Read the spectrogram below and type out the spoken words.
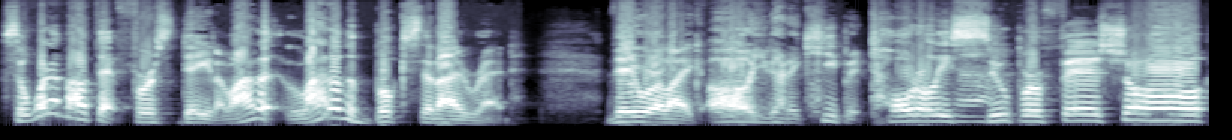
so what about that first date? A lot of a lot of the books that I read. They were like, "Oh, you got to keep it totally superficial,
